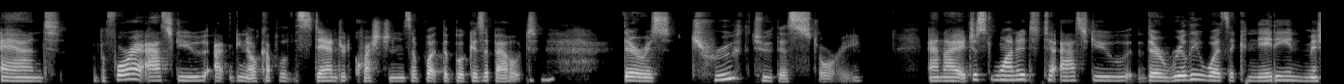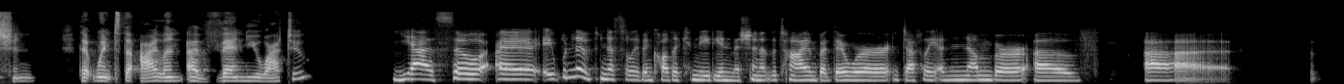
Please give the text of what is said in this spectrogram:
And before I ask you, uh, you know, a couple of the standard questions of what the book is about, mm-hmm. there is truth to this story. And I just wanted to ask you there really was a Canadian mission that went to the island of Vanuatu. Yeah, so uh, it wouldn't have necessarily been called a Canadian mission at the time, but there were definitely a number of uh,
